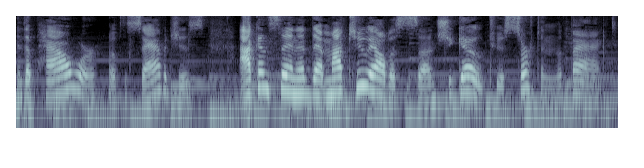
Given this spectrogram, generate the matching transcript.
in the power of the savages, I consented that my two eldest sons should go to ascertain the fact.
